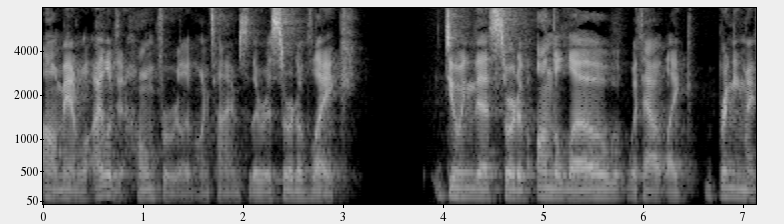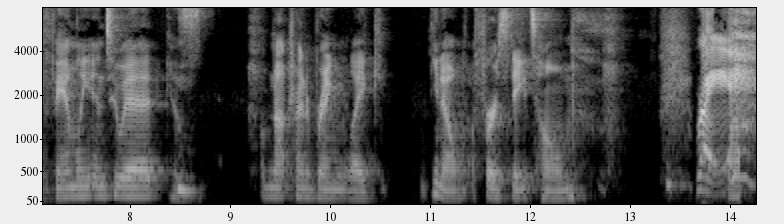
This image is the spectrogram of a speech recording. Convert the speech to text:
oh man well i lived at home for a really long time so there was sort of like doing this sort of on the low without like bringing my family into it because mm-hmm. I'm not trying to bring like you know first dates home. right. uh,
